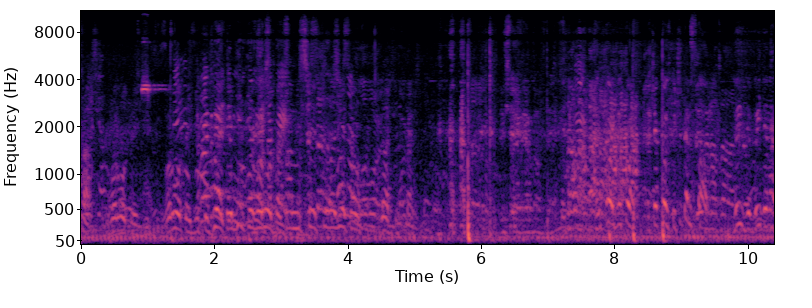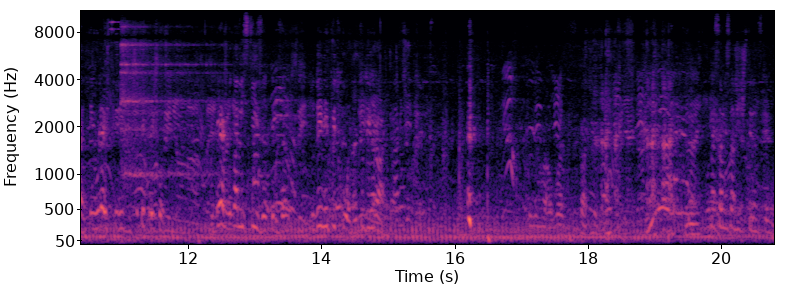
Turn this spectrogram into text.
Саша, ворота идите. Ворота идите. Жека, идите в ворота, там 6 человек. Дальше Виходь, виходь. Чаковський, що там став? Вийди, вийди на, ти гуляєш впереді, що ти прийшов? Ти ж там і стій за тим, туди не підходь, туди грай. Я сам старший 14 років.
